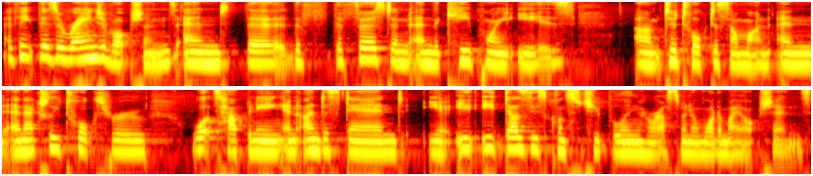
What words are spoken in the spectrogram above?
I think there's a range of options, and the the, the first and, and the key point is um, to talk to someone and, and actually talk through what's happening and understand, you know, it, it does this constitute bullying harassment and what are my options?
